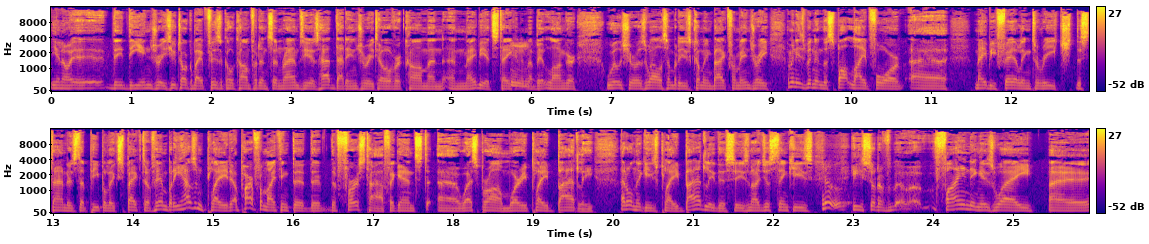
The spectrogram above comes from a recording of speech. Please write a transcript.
you know, eh, the the injuries. You talk about physical confidence, and Ramsey has had that injury to overcome, and, and maybe it's taken mm. him a hmm. bit longer. Wilshere as well, somebody who's coming back from injury. I mean, he's been in the spotlight for uh, maybe failing to reach the standards that people expect of him, but he hasn't played apart from I think the the, the first half against uh, West Brom where he played badly. I don't think he's played badly this season. I just think he's no. he's sort of uh, finding his way. Uh,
